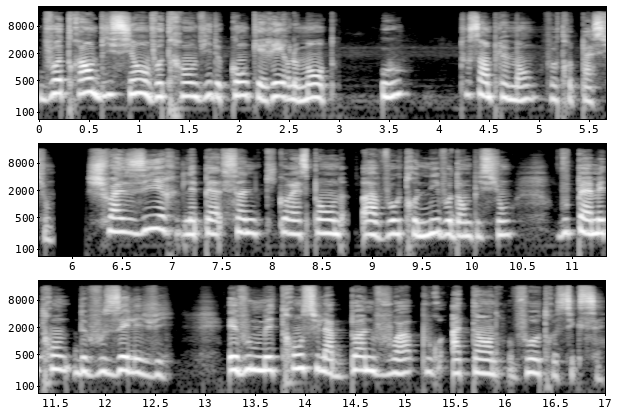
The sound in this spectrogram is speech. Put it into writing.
votre ambition, votre envie de conquérir le monde ou tout simplement votre passion. Choisir les personnes qui correspondent à votre niveau d'ambition vous permettront de vous élever et vous mettront sur la bonne voie pour atteindre votre succès.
